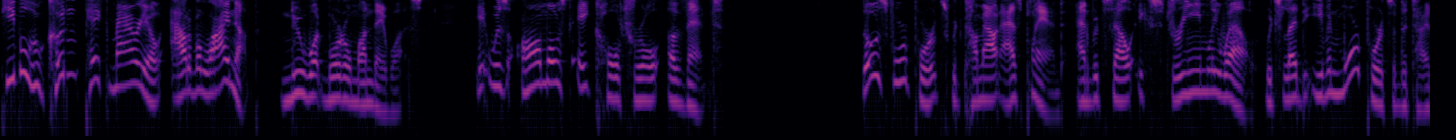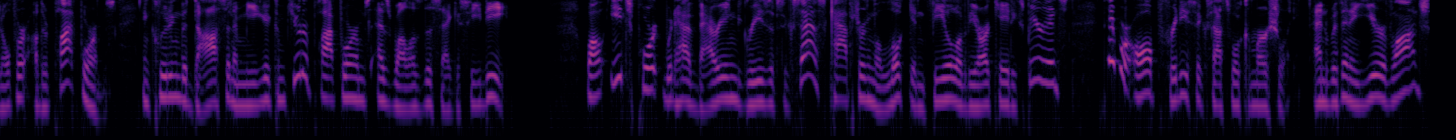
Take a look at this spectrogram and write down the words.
People who couldn't pick Mario out of a lineup knew what Mortal Monday was. It was almost a cultural event. Those four ports would come out as planned and would sell extremely well, which led to even more ports of the title for other platforms, including the DOS and Amiga computer platforms as well as the Sega CD. While each port would have varying degrees of success capturing the look and feel of the arcade experience, they were all pretty successful commercially, and within a year of launch,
